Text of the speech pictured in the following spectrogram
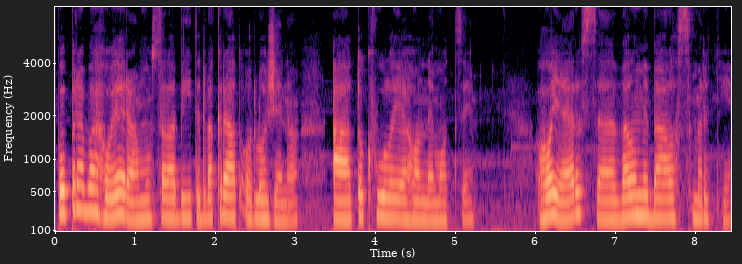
Poprava Hojera musela být dvakrát odložena, a to kvůli jeho nemoci. Hoyer se velmi bál smrti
